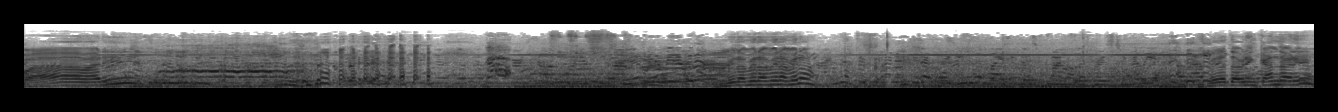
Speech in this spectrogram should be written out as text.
Wow, Ari. Mira, mira. Mira, mira. Mira, está brincando, Ari.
